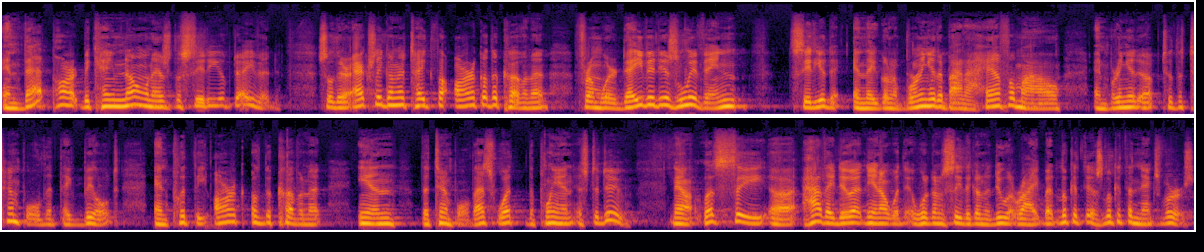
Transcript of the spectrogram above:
and that part became known as the city of David. So they're actually going to take the Ark of the Covenant from where David is living, city of, and they're going to bring it about a half a mile and bring it up to the temple that they've built and put the Ark of the Covenant in the temple. That's what the plan is to do. Now, let's see uh, how they do it. You know, we're going to see they're going to do it right. But look at this. Look at the next verse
